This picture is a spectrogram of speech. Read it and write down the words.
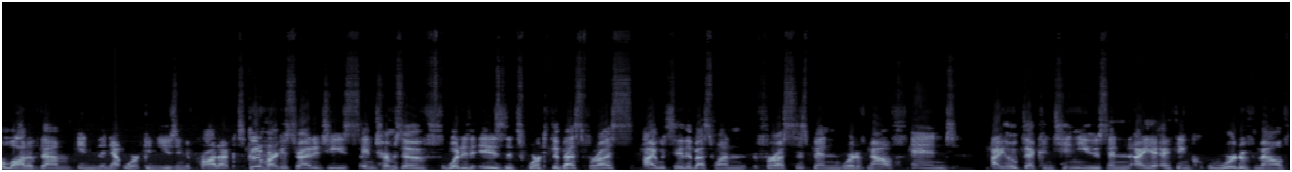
a lot of them in the network and using the product. Go to market strategies, in terms of what it is that's worked the best for us, I would say the best one for us has been word of mouth. And I hope that continues. And I, I think word of mouth,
